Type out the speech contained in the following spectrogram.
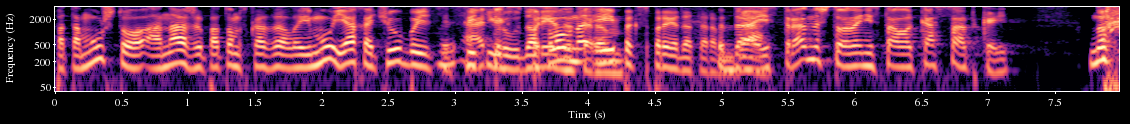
Потому что она же потом сказала ему, я хочу быть, цитирую, Apex дословно, Predator'ом. Apex Predator. Да, и странно, что она не стала касаткой. Ну-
